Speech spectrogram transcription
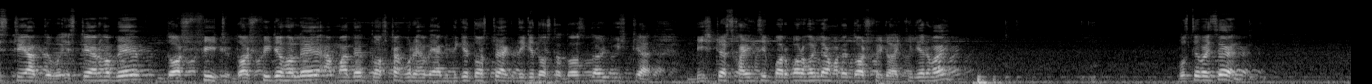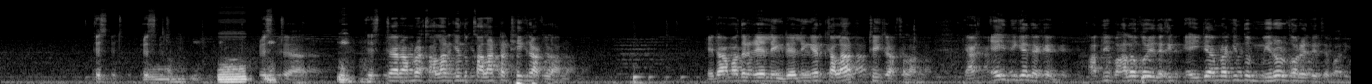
স্টেয়ার দেবো। স্টেয়ার হবে দশ ফিট দশ ফিটে হলে আমাদের দশটা করে হবে। একদিকে দশটা একদিকে দশটা। দশ দশ বিশটা। বিশটা ছয় ইঞ্চি পরপর হলে আমাদের দশ ফিট হয়। ক্লিয়ার ভাই? বুঝতে পারছেন? স্টেয়ার স্টেয়ার আমরা কালার কিন্তু কালারটা ঠিক রাখলাম। এটা আমাদের রেলিং রেলিং এর কালার ঠিক রাখলাম। এই দিকে দেখেন আপনি ভালো করে দেখেন এইটা আমরা কিন্তু মিরর করে দিতে পারি।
